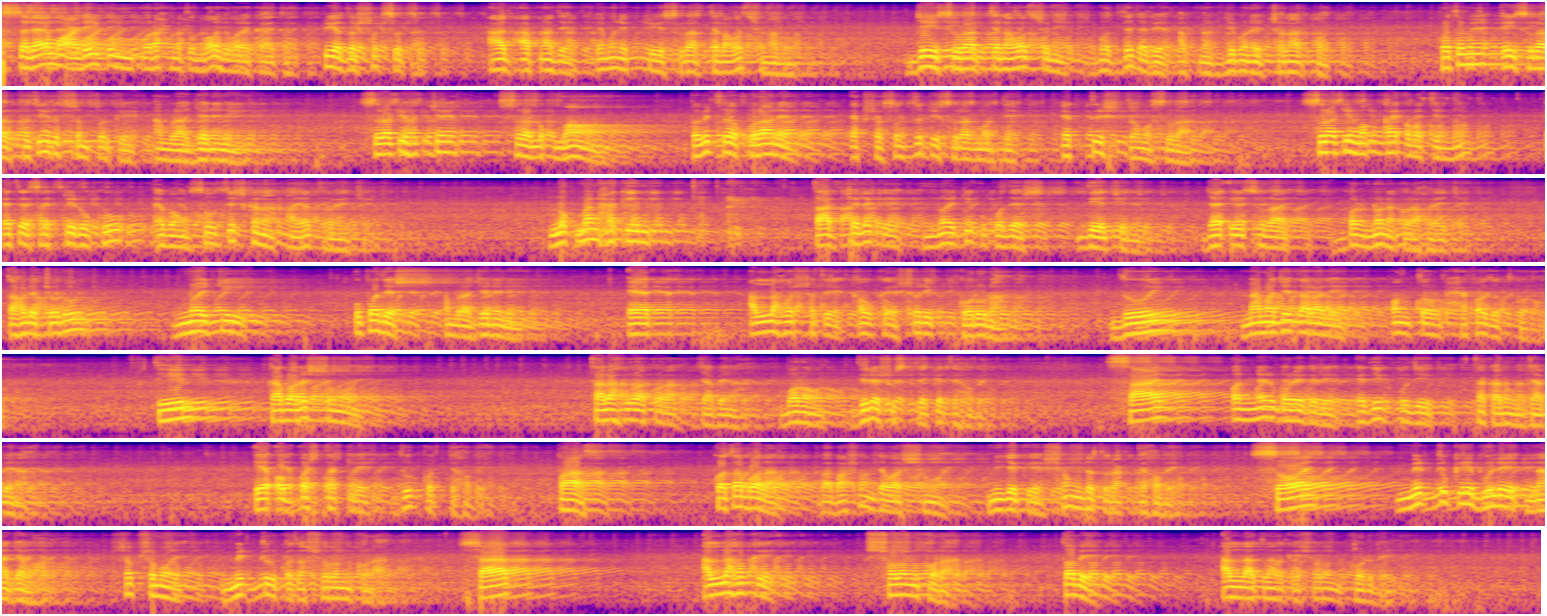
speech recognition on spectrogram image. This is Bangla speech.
আসসালামু আলাইকুম ওরহমতুল্লাহ বরাকাত প্রিয় দর্শক শ্রোতা, আজ আপনাদের এমন একটি সুরার তেলাওয়াত শোনাব। যেই সুরার তেলাওয়াত শুনে বদলে যাবে আপনার জীবনের চলার পথ। প্রথমে এই সুরার ফজিলত সম্পর্কে আমরা জেনে নিই। সুরাটি হচ্ছে সুরা লুকমান। পবিত্র কোরআনের একশো চোদ্দটি সুরার মধ্যে একত্রিশতম সুরা। সুরাটি মক্কায় অবতীর্ণ। এতে সাতটি রুকু এবং চৌত্রিশখানা আয়াত রয়েছে। লোকমান হাকিম তার ছেলেকে নয়টি উপদেশ দিয়েছিলেন, যা এই সুরায় বর্ণনা করা হয়েছে। তাহলে চলুন নয়টি উপদেশ আমরা জেনে নিই। এক, আল্লাহর সাথে কাউকে শরিক করো না। দুই নামাজে দাঁড়ালে অন্তর হেফাজত করো। তিন, কাবারের সময় তাড়াহুড়া করা যাবে না, বরং ধীরে সুস্থে খেতে হবে। সাই অন্যের গড়ে গেলে এদিক ওদিক তাকানো যাবে না। এ অভ্যাস থাকলে দূর করতে হবে। পাঁচ, কথা বলা বা ভাষণ দেওয়ার সময় নিজেকে সংযত রাখতে হবে। ছয়, মৃত্যুকে ভুলে না যাওয়া। সব সময় মৃত্যুর কথা স্মরণ করা। সাত, আল্লাহকে স্মরণ করা। তবে আল্লাহ তোমাকে স্মরণ করবে।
